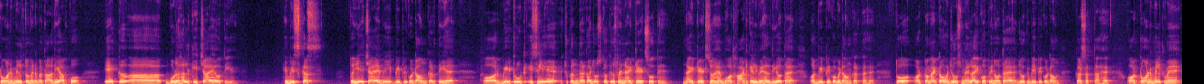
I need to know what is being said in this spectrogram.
टोंड मिल्क तो मैंने बता दिया आपको, एक गुड़हल की चाय होती है, हिबिस्कस। तो ये चाय भी बीपी को डाउन करती है और बीट रूट इसलिए चुकंदर का जूस क्योंकि उसमें नाइट्रेट्स होते हैं। नाइट्रेट्स जो हैं, बहुत हार्ट के लिए भी हेल्दी होता है और बीपी को भी डाउन करता है। तो और टोमेटो जूस में लाइकोपिन होता है, जो कि बीपी को डाउन कर सकता है। और टोंड मिल्क में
